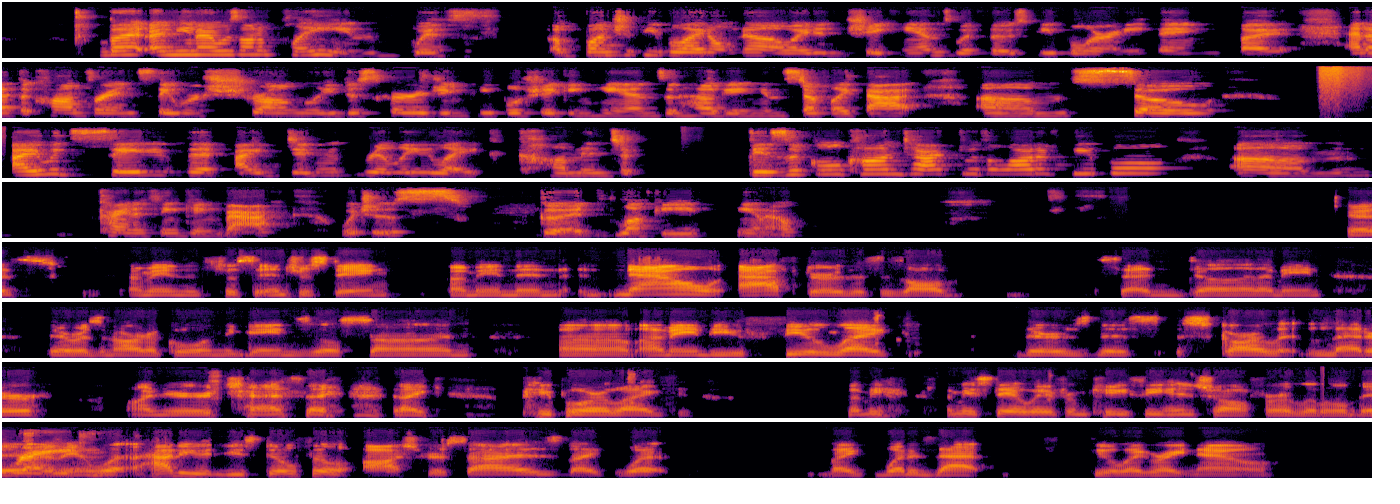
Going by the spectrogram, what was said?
but I mean, I was on a plane with a bunch of people I don't know. I didn't shake hands with those people or anything, but and at the conference they were strongly discouraging people shaking hands and hugging and stuff like that. Um, so I would say that I didn't really like come into physical contact with a lot of people. Um, kind of thinking back, which is good, lucky, you know. Yeah, it's. I mean, it's just interesting. I mean, then now after this is all said and done, I mean, there was an article in the Gainesville Sun. Um, I mean, do you feel like there's this scarlet letter on your chest? Like, like people are like, let me let me stay away from Casey Hinshaw for a little bit. Right. I mean, what, how do you do you still feel ostracized? Like what like what does that feel like right now?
